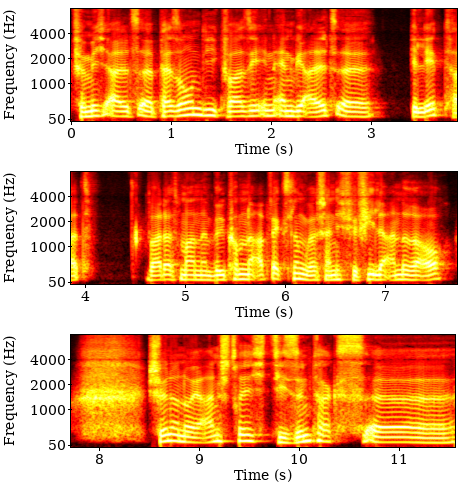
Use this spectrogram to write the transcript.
für mich als äh, Person, die quasi in NV Alt äh, gelebt hat, war das mal eine willkommene Abwechslung, wahrscheinlich für viele andere auch. Schöner neuer Anstrich, die Syntax, äh,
